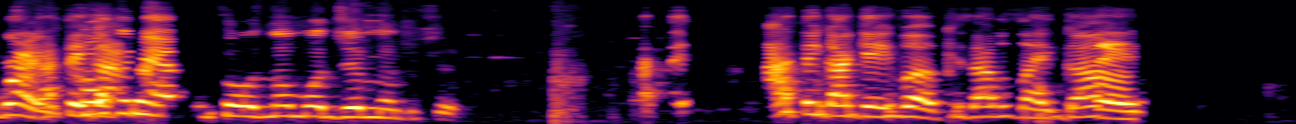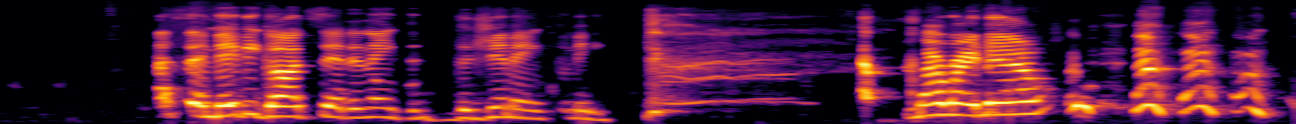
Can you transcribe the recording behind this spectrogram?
Right. I think COVID I, happened, so it's no more gym membership. I think I, think I gave up because I was like, God. I said maybe God said it ain't the, the gym ain't for me. Not right now.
